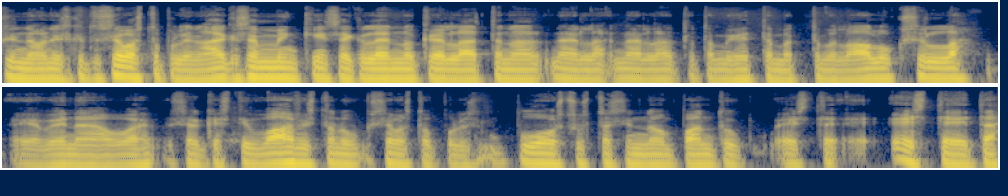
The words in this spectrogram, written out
sinne on isketty Sevastopolin aikaisemminkin sekä lennokeilla että näillä, näillä, näillä tota, miehittämättömillä aluksilla. Ja Venäjä on selkeästi vahvistanut Sevastopolin puolustusta. Sinne on pantu este, esteitä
